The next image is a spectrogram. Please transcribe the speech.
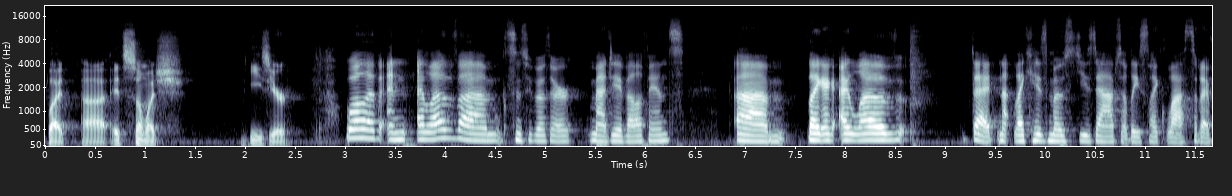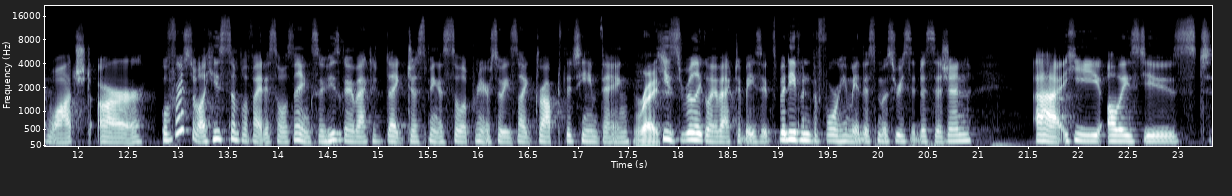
but uh, it's so much easier. Well, I've, and I love um, since we both are Matt D'Avella fans. Um, like I, I love that not, like his most used apps, at least like last that I've watched, are well. First of all, he's simplified his whole thing, so he's going back to like just being a solopreneur. So he's like dropped the team thing. Right. He's really going back to basics. But even before he made this most recent decision, uh, he always used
